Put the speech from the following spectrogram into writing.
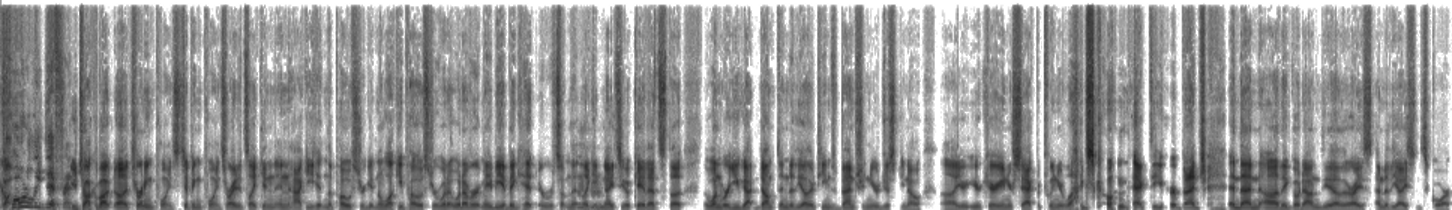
call, totally different. you talk about uh, turning points, tipping points, right? It's like in, in hockey, hitting the post or getting a lucky post or what, whatever it may be, a big hit or something that like Mhm. ignites you. Okay, that's the the one where you got dumped into the other team's bench and you're just you know uh, you're you're carrying your sack between your legs going back to your bench, and then uh, they go down the other ice end of the ice and score.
